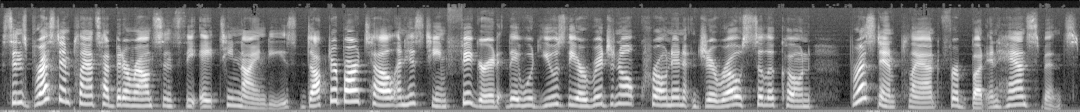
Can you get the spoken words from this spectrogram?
since breast implants had been around since the 1890s, Dr. Bartel and his team figured they would use the original Cronin Gerow silicone breast implant for butt enhancement.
